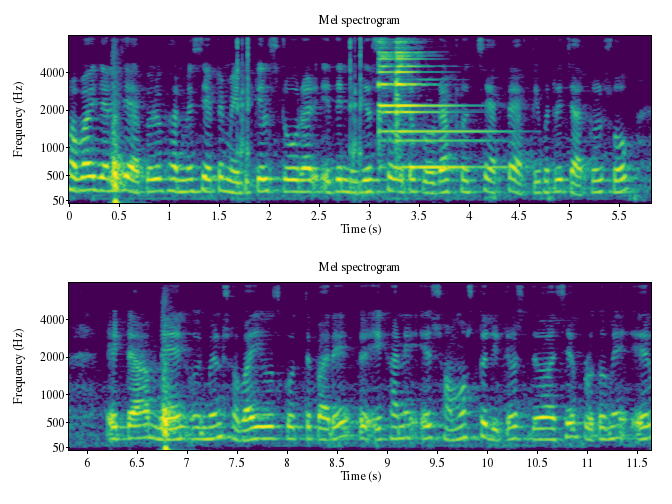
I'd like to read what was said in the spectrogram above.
সবাই জানি যে অ্যাপেলো ফার্মেসি একটা মেডিকেল স্টোর আর এদের নিজস্ব এটা প্রোডাক্ট হচ্ছে একটা অ্যাক্টিভেটেড চারকোল সোপ। এটা মেন উইমেন সবাই ইউজ করতে পারে। তো এখানে এর সমস্ত ডিটেলস দেওয়া আছে। প্রথমে এর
